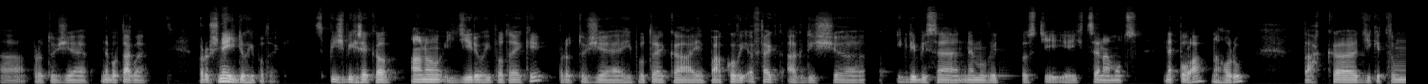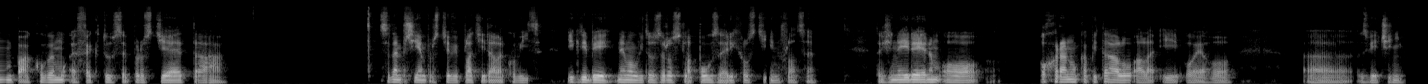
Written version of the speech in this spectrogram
a protože, nebo takhle, proč nejít do hypotéky? Spíš bych řekl, ano, jdi do hypotéky, protože hypotéka je pákový efekt a když, e, i kdyby se nemovitosti, jejich cena moc nepola nahoru, tak e, díky tomu pákovému efektu se prostě ta se ten příjem prostě vyplatí daleko víc, i kdyby nemovitost rostla pouze rychlostí inflace. Takže nejde jenom o ochranu kapitálu, ale i o jeho uh, zvětšení.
